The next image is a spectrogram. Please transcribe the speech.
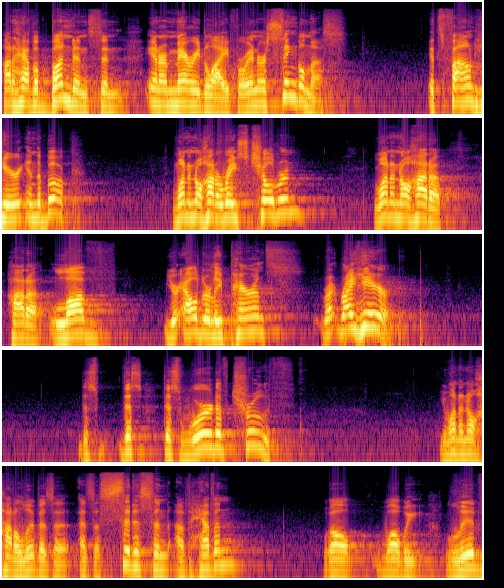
how to have abundance in, in our married life or in our singleness. It's found here in the book. Want to know how to raise children? Want to know how to, how to love your elderly parents? Right, right here. This, this, this word of truth. You want to know how to live as a, as a citizen of heaven? Well, while we live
